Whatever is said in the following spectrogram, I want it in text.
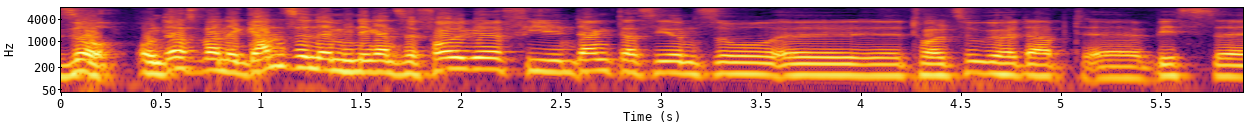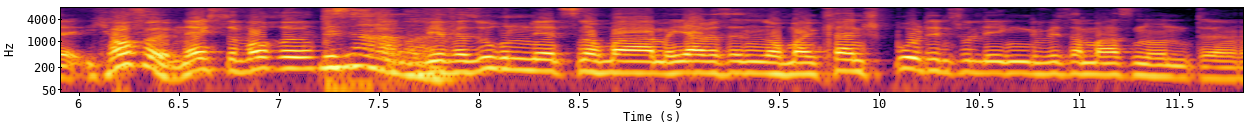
So, und das war eine ganze, nämlich eine ganze Folge. Vielen Dank, dass ihr uns so äh, toll zugehört habt. Äh, bis, äh, ich hoffe, nächste Woche. Bis andermal. Wir versuchen jetzt nochmal am Jahresende nochmal einen kleinen Spurt hinzulegen, gewissermaßen. Und äh,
